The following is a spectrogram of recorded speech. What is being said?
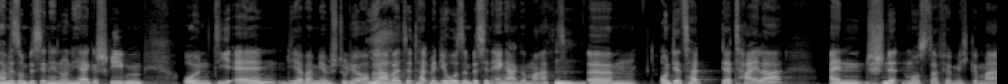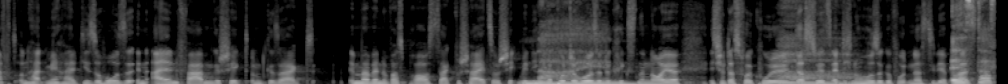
haben wir so ein bisschen hin und her geschrieben und die Ellen, die ja bei mir im Studio auch Ja. arbeitet, hat mir die Hose ein bisschen enger gemacht. Mhm. Ähm, und jetzt hat der Tyler ein Schnittmuster für mich gemacht und hat mir halt diese Hose in allen Farben geschickt und gesagt, immer wenn du was brauchst, sag Bescheid, so schick mir die kaputte Hose, du Nein. kriegst eine neue. Ich finde das voll cool, dass du jetzt endlich eine Hose gefunden hast, die dir passt. Ist das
